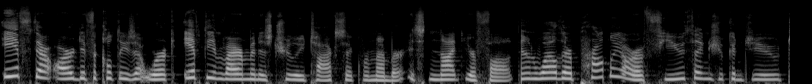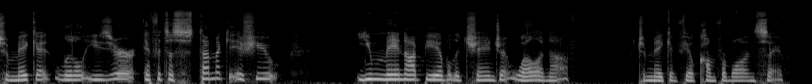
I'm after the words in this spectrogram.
if there are difficulties at work, if the environment is truly toxic, remember, it's not your fault. And while there probably are a few things you can do to make it a little easier, if it's a stomach issue, you may not be able to change it well enough to make it feel comfortable and safe.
